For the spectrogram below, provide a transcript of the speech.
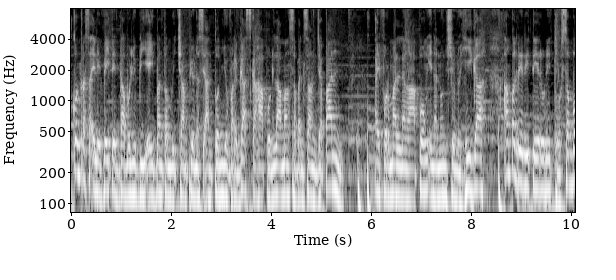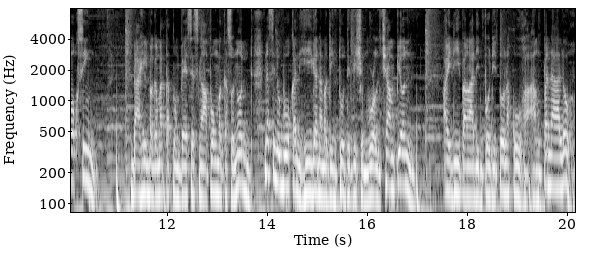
kontra sa elevated WBA Bantamweight Champion na si Antonio Vargas kahapon lamang sa bansang Japan, ay formal na nga pong inanunsyo ni Higa ang pagriretiro nito sa boxing. Dahil bagamat tatlong beses nga pong magkasunod na sinubukan ni Higa na maging 2 Division World Champion, ay di pa nga din po dito nakuha ang panalo.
